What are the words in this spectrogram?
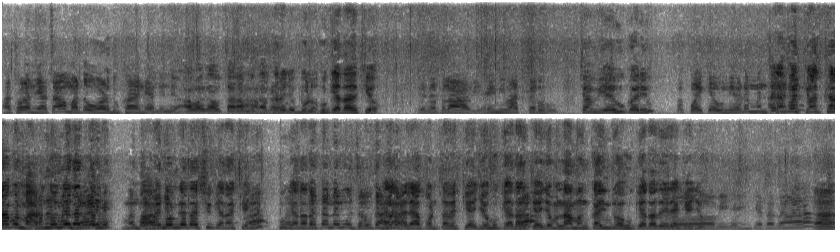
આ થોડા નેચા મારે તો ઓળ દુખાય ને લે આવા ગાવ તારા મત આવતા રહેજો બોલો શું કહેતા કયો? એ તો પેલા વિહયની વાત કરું. ચમ વ્યય શું કર્યું? કોઈ કેવું નહીં હેડો મને અલ્યા જવા પણ કયો જ ખરા પણ મારું નામ લેતા તમે. મારું નામ લેતા શું કહેતા કેજો શું કહેતા હતા? નહીં, હું જઉં તા અલ્યા પણ તમે કેજો શું કહેતા કેજો ના મને કહી દો શું કહેતા હતા એ કેજો વ્યય કહેતા હતા? હા.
